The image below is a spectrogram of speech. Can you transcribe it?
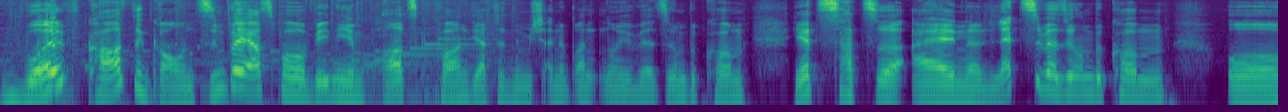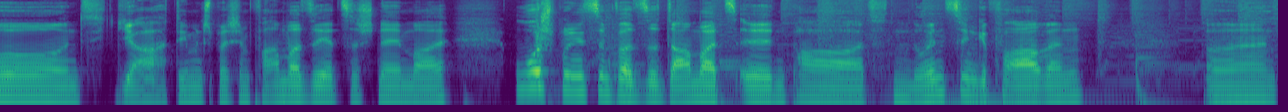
Wolf Carteground sind wir erst vor wenigen Parts gefahren. Die hatte nämlich eine brandneue Version bekommen. Jetzt hat sie eine letzte Version bekommen. Und ja, dementsprechend fahren wir sie jetzt so schnell mal. Ursprünglich sind wir sie damals in Part 19 gefahren. Und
